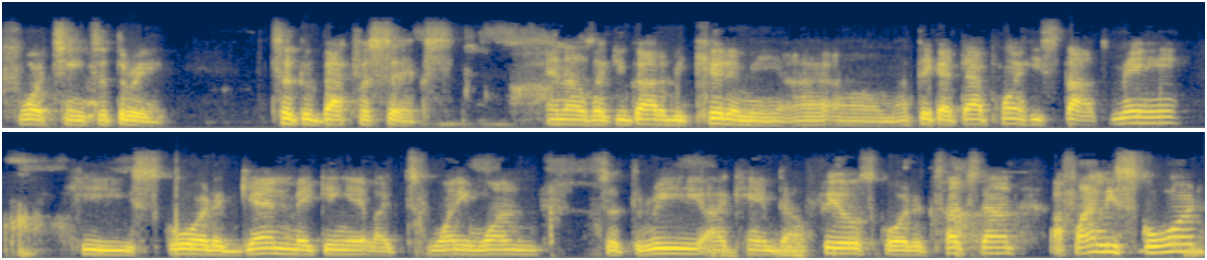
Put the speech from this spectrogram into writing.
14 to 3. Took it back for six. And I was like, you got to be kidding me. I, um, I think at that point he stopped me. He scored again, making it like 21 to 3. I came downfield, scored a touchdown. I finally scored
